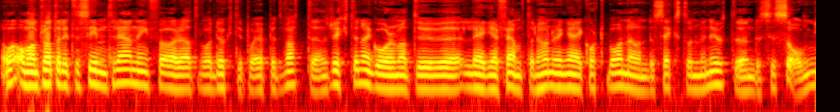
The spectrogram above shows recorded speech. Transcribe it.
Om man pratar lite simträning för att vara duktig på öppet vatten. Ryktena går om att du eh, lägger 1500 i kortbana under 16 minuter under säsong.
